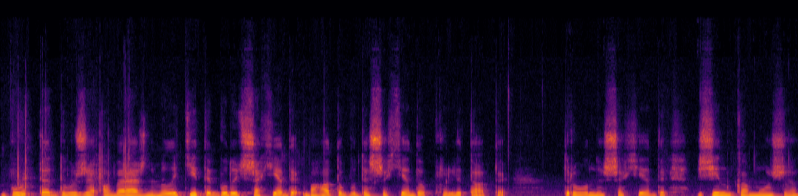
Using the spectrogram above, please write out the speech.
будьте дуже обережними. Летіти будуть шахеди. Багато буде шахедів пролітати. Дрони, шахеди. Жінка може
